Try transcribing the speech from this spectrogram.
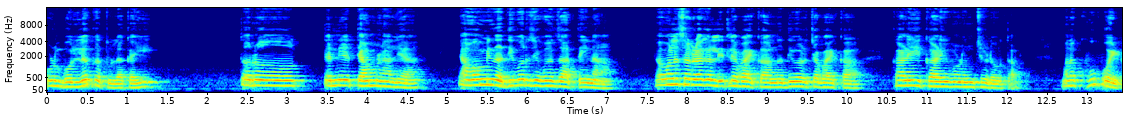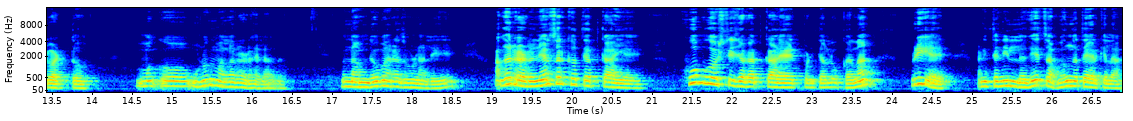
कोण बोललं का तुला काही? तर त्यांनी त्या म्हणाल्या की अहो मी नदीवर जेव्हा जाते ना तेव्हा मला सगळ्या गल्लीतल्या बायका नदीवरच्या बायका काळी काळी म्हणून चिडवतात. मला खूप वाईट वाटतं. मग म्हणून मला रडायला आलं. मग नामदेव महाराज म्हणाले अगं रडण्यासारखं त्यात काय आहे? खूप गोष्टी जगात काळ्या आहेत पण त्या लोकांना प्रिय आहेत. आणि त्यांनी लगेच अभंग तयार केला.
